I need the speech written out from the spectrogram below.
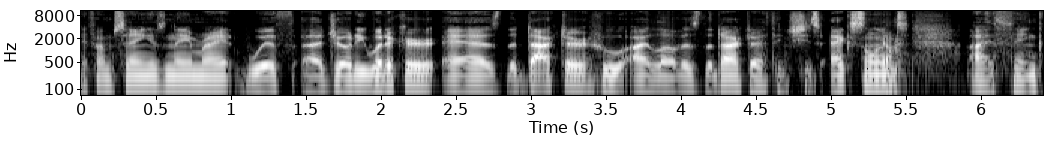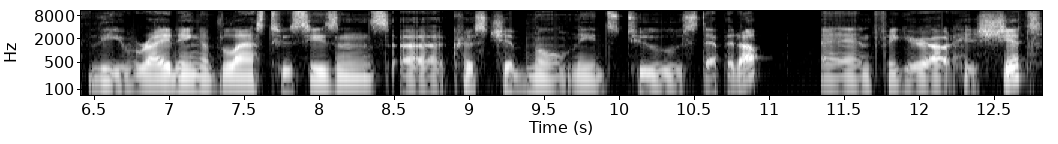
if I'm saying his name right, with uh, Jodie Whittaker as the Doctor, who I love as the Doctor. I think she's excellent. I think the writing of the last two seasons, uh, Chris Chibnall needs to step it up and figure out his shit.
